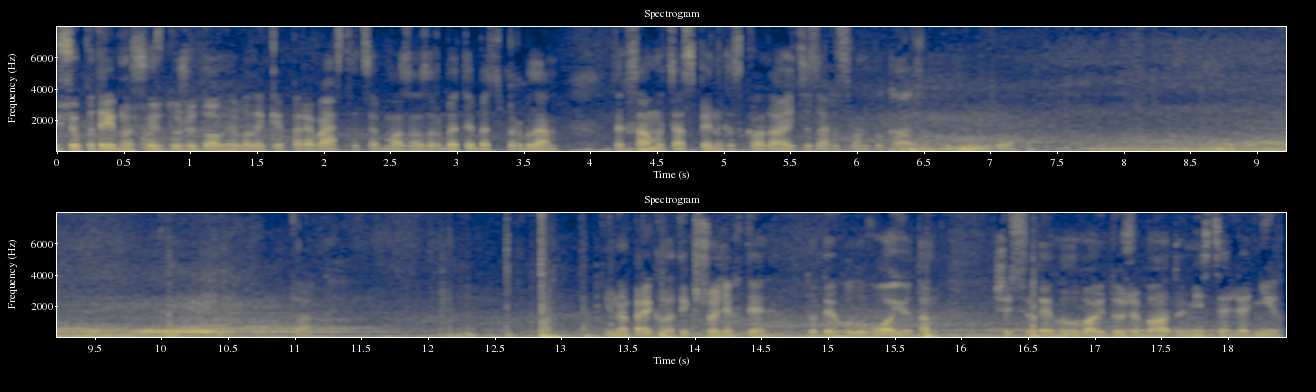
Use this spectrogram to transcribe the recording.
Якщо потрібно щось дуже довге, велике перевезти, це можна зробити без проблем. Так само ця спинка складається, зараз вам покажу. Так. І, наприклад, якщо лягти туди головою там, чи сюди головою, дуже багато місця для ніг,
